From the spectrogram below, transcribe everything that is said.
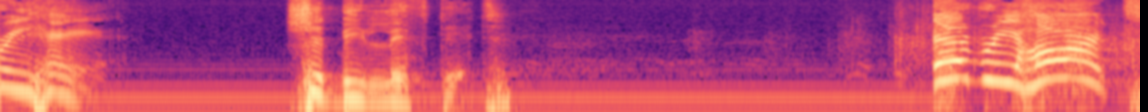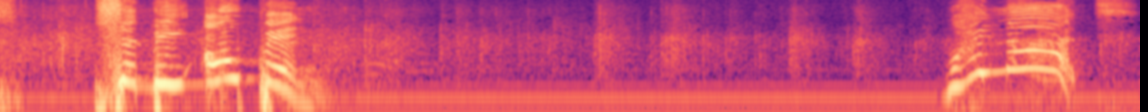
every hand should be lifted. Every heart should be open. Why not?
